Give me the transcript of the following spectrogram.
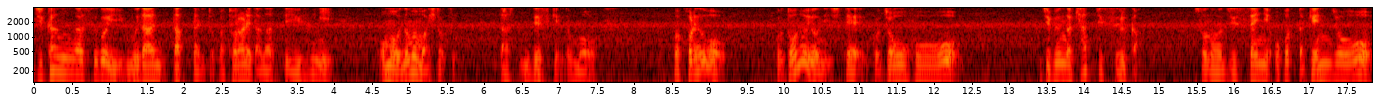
時間がすごい無駄だったりとか取られたなっていうふうに思うのもまあ一つだですけれども、まあ、これをどのようにしてこう情報を自分がキャッチするかその実際に起こった現状を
